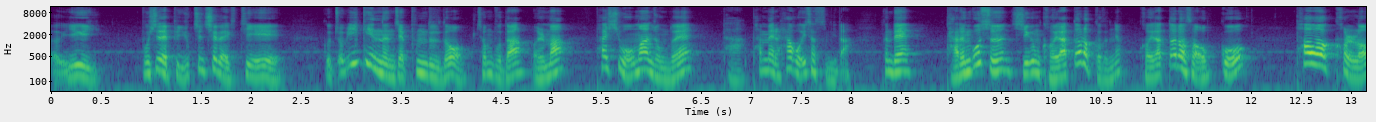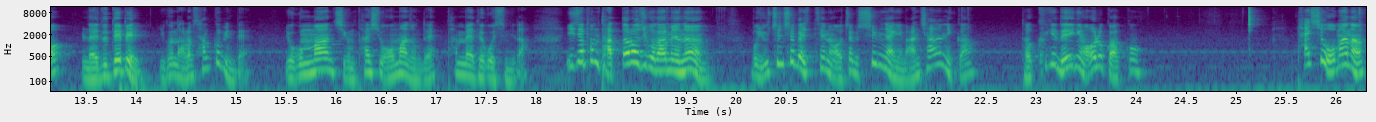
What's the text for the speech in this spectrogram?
어, 이 보시다시피 6700XT 그 좀 인기 있는 제품들도 전부 다 얼마? 85만원 정도에 다 판매를 하고 있었습니다. 근데 다른 곳은 지금 거의 다 떨었거든요. 거의 다 떨어서 없고 파워 컬러 레드 데빌 이건 나름 상급인데 요것만 지금 85만원 정도에 판매되고 있습니다. 이 제품 다 떨어지고 나면은 뭐 6700T는 어차피 수입량이 많지 않으니까 더 크게 내기는 어려울 것 같고 85만원.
